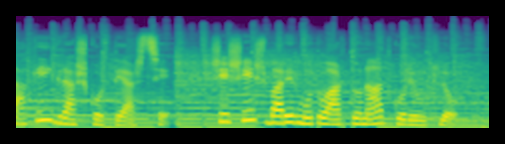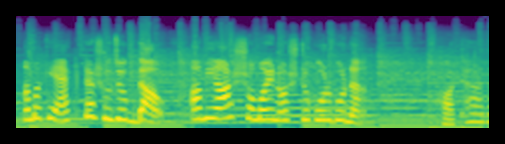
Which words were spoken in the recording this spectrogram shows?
তাকেই গ্রাস করতে আসছে। সে শেষবারের মতো আর্তনাদ করে উঠল, আমাকে একটা সুযোগ দাও, আমি আর সময় নষ্ট করব না। হঠাৎ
